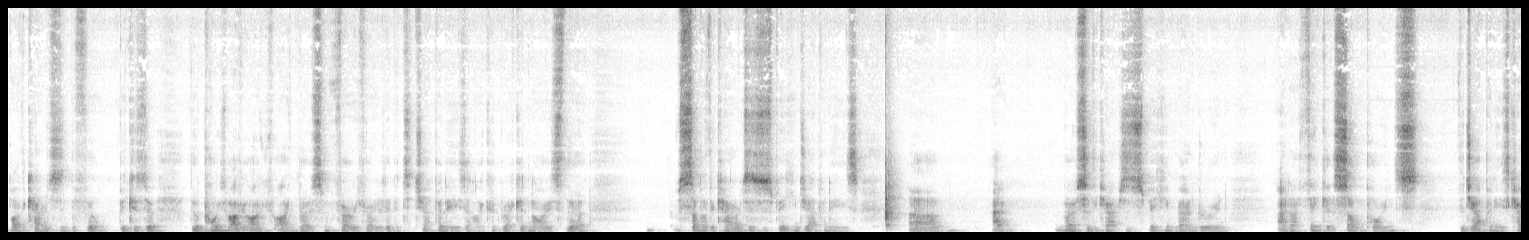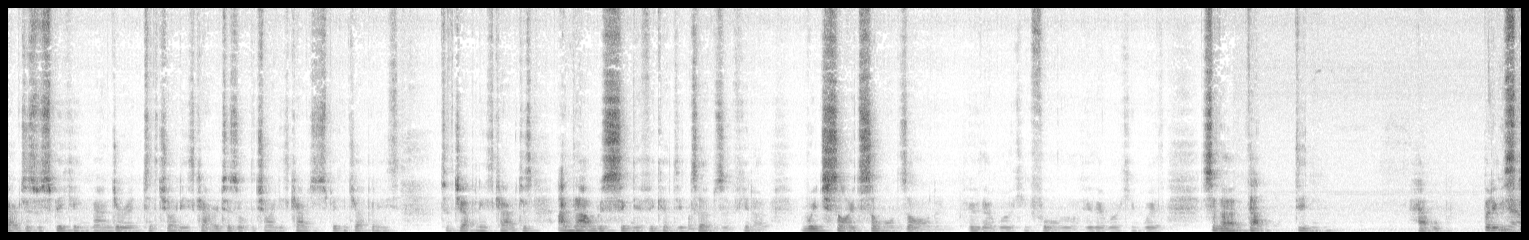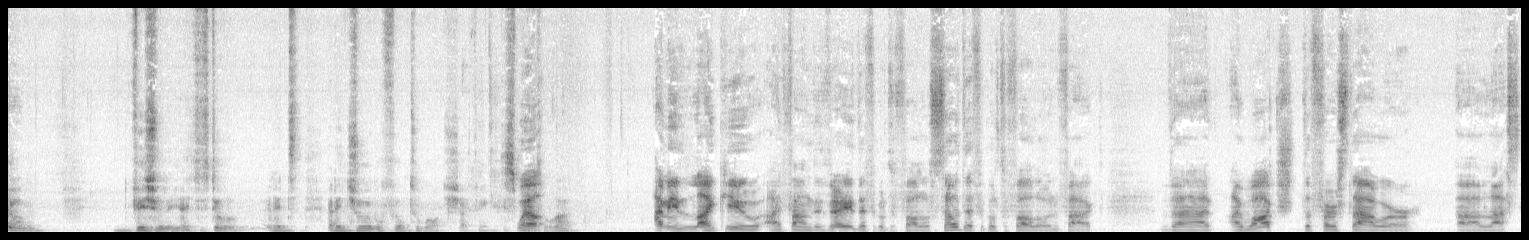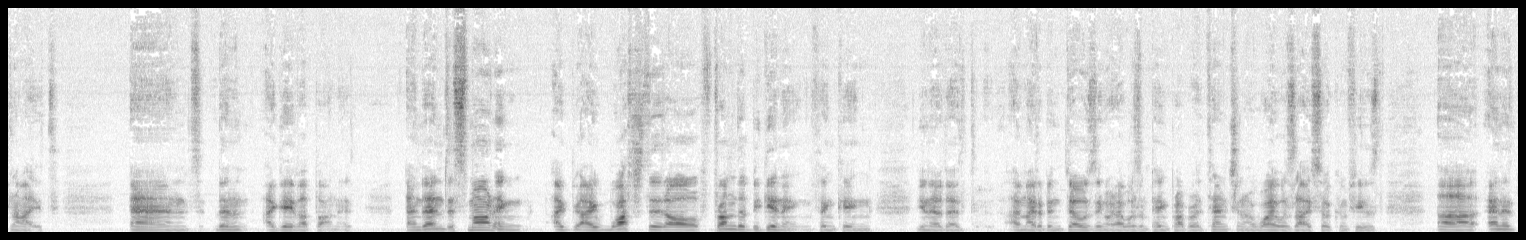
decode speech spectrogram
by the characters in the film because the the points I, I, I know some very very limited Japanese and I could recognise that some of the characters are speaking Japanese um, and most of the characters are speaking Mandarin and I think at some points the Japanese characters were speaking Mandarin to the Chinese characters or the Chinese characters speaking Japanese to the Japanese characters and that was significant in terms of you know which side someone's on and who they're working for or who they're working with. So that that didn't help but it was No. still visually it's still an, an enjoyable film to watch I think despite Well, all that I mean, like you, I found it very difficult to follow. So difficult to follow, in fact, that I watched the first hour uh, last night and then I gave up on it. And then this morning, I, I watched it all from the beginning, thinking, you know, that I might have been dozing or I wasn't paying proper attention or why was I so confused. Uh, and it,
